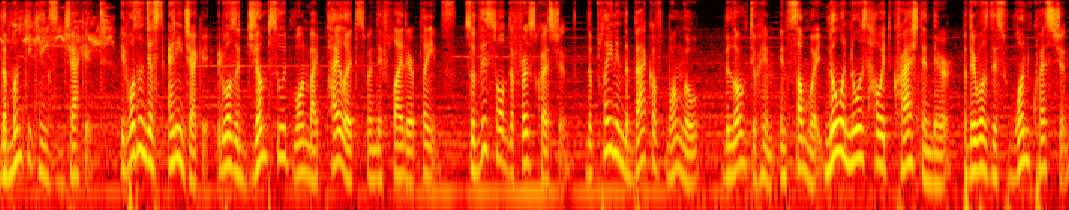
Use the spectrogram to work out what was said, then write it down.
the Monkey King's jacket. It wasn't just any jacket, it was a jumpsuit worn by pilots when they fly their planes. So this solved the first question. The plane in the back of Bongo belonged to him in some way. No one knows how it crashed in there, but there was this one question.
